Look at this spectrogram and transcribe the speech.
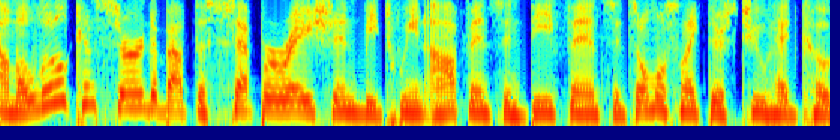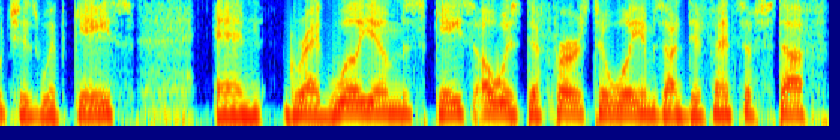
I'm a little concerned about the separation between offense and defense. It's almost like there's two head coaches with Gase and Gregg Williams. Gase always defers to Williams on defensive stuff.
